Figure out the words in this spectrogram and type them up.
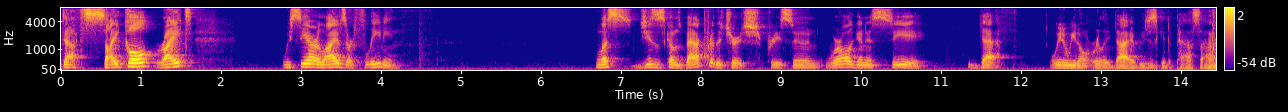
death cycle, right? We see our lives are fleeting. Unless Jesus comes back for the church pretty soon, we're all going to see death. We, we don't really die, we just get to pass on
